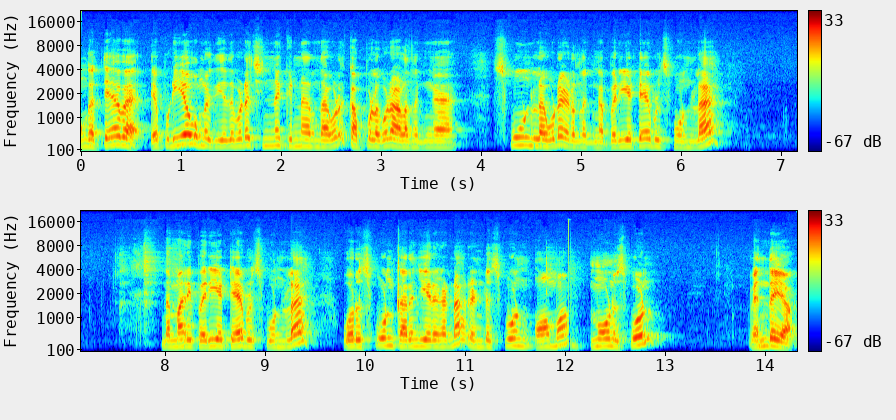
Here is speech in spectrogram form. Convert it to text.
உங்கள் தேவை. எப்படியோ உங்களுக்கு இதை விட சின்ன கிண்ணம் இருந்தால் கூட கப்பில் கூட அளந்துக்குங்க. ஸ்பூனில் கூட இழந்துக்குங்க. பெரிய டேபிள் ஸ்பூனில் இந்த மாதிரி பெரிய டேபிள் ஸ்பூனில் ஒரு ஸ்பூன் கரிஞ்சீரகம்னா ரெண்டு ஸ்பூன் ஓமம் மூணு ஸ்பூன் வெந்தயம்.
